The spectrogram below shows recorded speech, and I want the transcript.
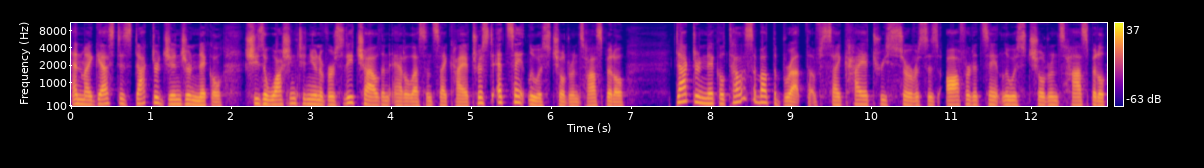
And my guest is Dr. Ginger Nicol. She's a Washington University child and adolescent psychiatrist at St. Louis Children's Hospital. Dr. Nicol, tell us about the breadth of psychiatry services offered at St. Louis Children's Hospital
